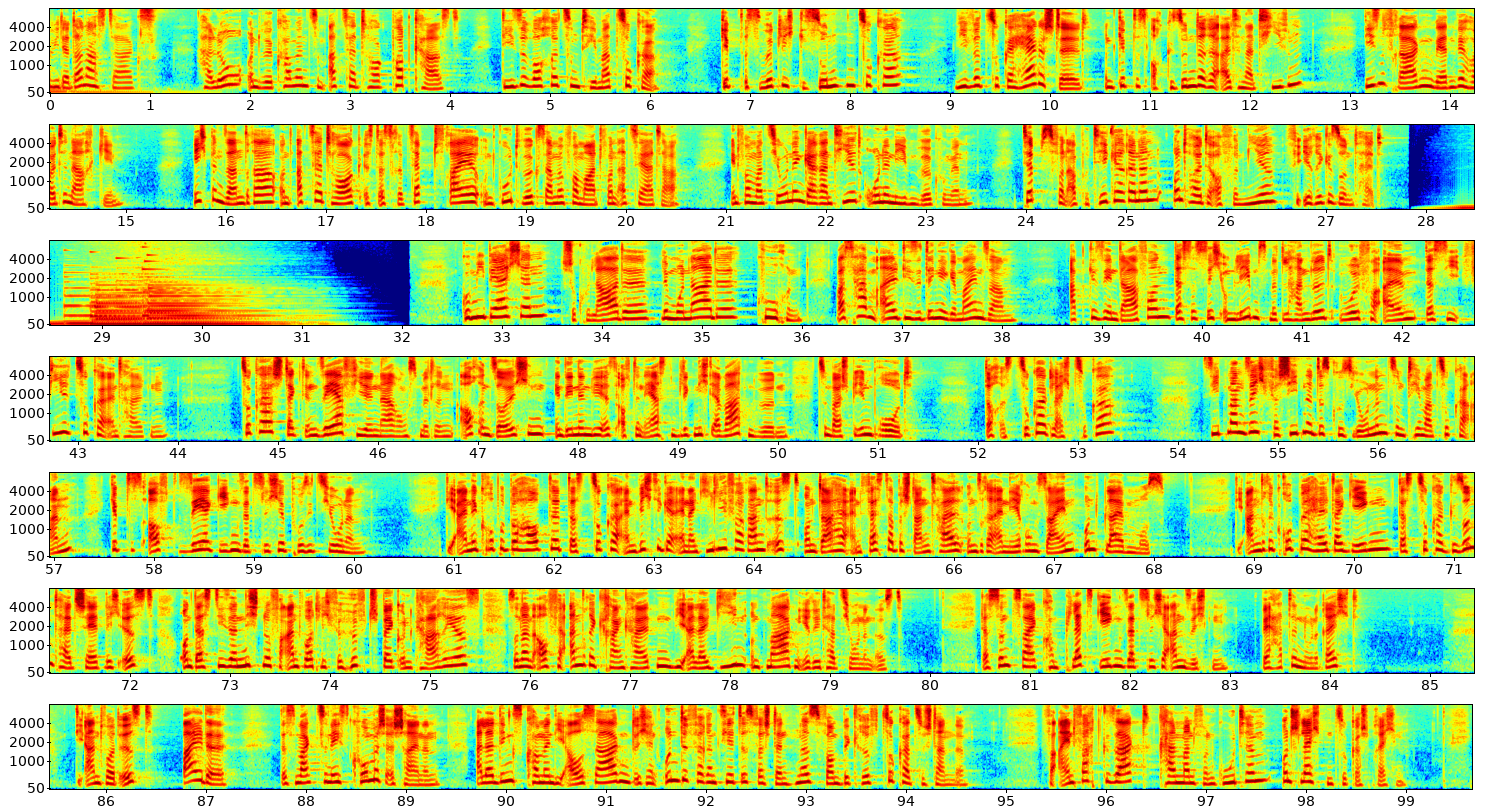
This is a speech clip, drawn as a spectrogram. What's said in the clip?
immer wieder donnerstags. Hallo und willkommen zum AZ Talk Podcast. Diese Woche zum Thema Zucker. Gibt es wirklich gesunden Zucker? Wie wird Zucker hergestellt? Und gibt es auch gesündere Alternativen? Diesen Fragen werden wir heute nachgehen. Ich bin Sandra und Azer Talk ist das rezeptfreie und gut wirksame Format von Azerta. Informationen garantiert ohne Nebenwirkungen. Tipps von Apothekerinnen und heute auch von mir für Ihre Gesundheit. Gummibärchen, Schokolade, Limonade, Kuchen. Was haben all diese Dinge gemeinsam? Abgesehen davon, dass es sich um Lebensmittel handelt, wohl vor allem, dass sie viel Zucker enthalten. Zucker steckt in sehr vielen Nahrungsmitteln, auch in solchen, in denen wir es auf den ersten Blick nicht erwarten würden, zum Beispiel in Brot. Doch ist Zucker gleich Zucker? Sieht man sich verschiedene Diskussionen zum Thema Zucker an, gibt es oft sehr gegensätzliche Positionen. Die eine Gruppe behauptet, dass Zucker ein wichtiger Energielieferant ist und daher ein fester Bestandteil unserer Ernährung sein und bleiben muss. Die andere Gruppe hält dagegen, dass Zucker gesundheitsschädlich ist und dass dieser nicht nur verantwortlich für Hüftspeck und Karies, sondern auch für andere Krankheiten wie Allergien und Magenirritationen ist. Das sind zwei komplett gegensätzliche Ansichten. Wer hatte nun recht? Die Antwort ist beide. Das mag zunächst komisch erscheinen. Allerdings kommen die Aussagen durch ein undifferenziertes Verständnis vom Begriff Zucker zustande. Vereinfacht gesagt kann man von gutem und schlechtem Zucker sprechen.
